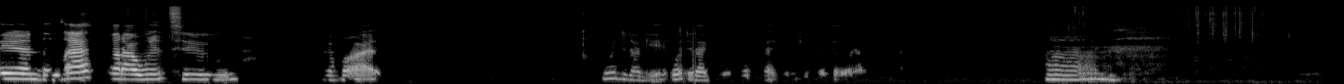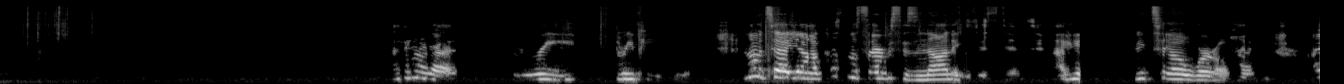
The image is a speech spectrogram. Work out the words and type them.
And the last spot I went to, I bought. What did I get? What did I get? What did I get at the last? Um. I think I got three, three pieces. I'm gonna tell y'all, customer service is non-existent. I hate retail world, honey.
